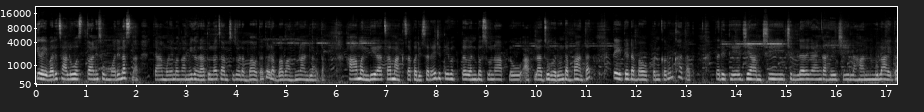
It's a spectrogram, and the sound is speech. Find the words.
की रविवारी चालू असतं आणि सोमवारी नसणार. त्यामुळे मग आम्ही घरातूनच आमचा जो डब्बा होता तो डब्बा बांधून आणला होता. हा मंदिराचा मागचा परिसर आहे जिथे भक्तगण बसून आपलो आपला जो घरून डब्बा आणतात ते इथे डब्बा ओपन करून खातात. तर इथे जी आमची चिल्लर गँग आहे जी लहान मुलं आहेत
